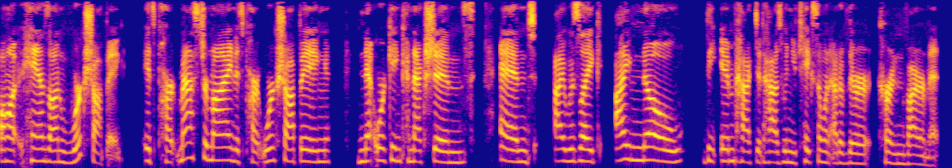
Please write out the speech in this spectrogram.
on, hands-on workshopping. It's part mastermind. It's part workshopping, networking connections. And I was like, I know the impact it has when you take someone out of their current environment.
